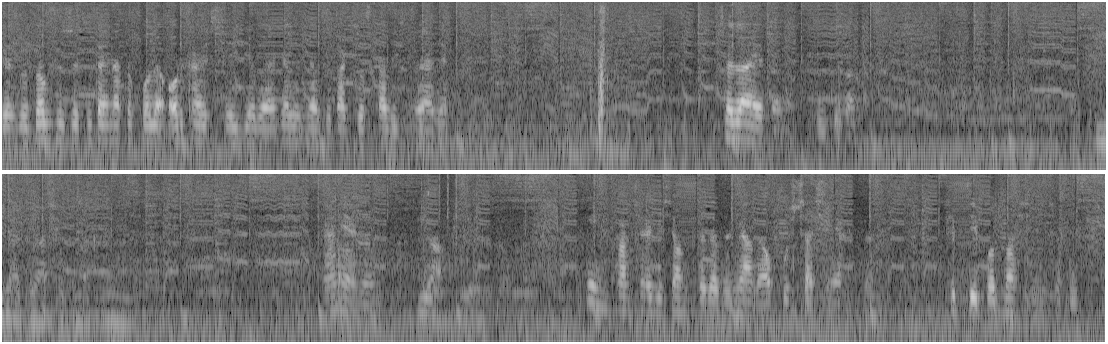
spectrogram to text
Jezu, dobrze, że tutaj na to pole orka jeszcze idzie, bo jak ja bym miał to tak zostawić, to ja nie. Sprzedaję ten kultywat. Ile to ja się tu nakręcę. Ja nie wiem. Ja pierdolę. 5,2 do wymiany, opuszcza się nie chce. Szybciej podnosi niż opuszcza.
